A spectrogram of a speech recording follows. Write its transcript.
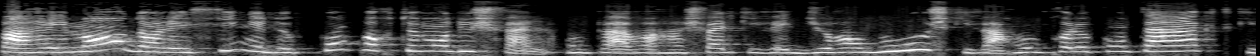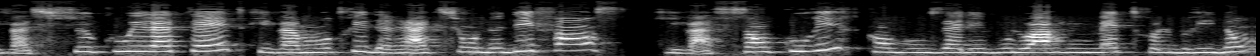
Pareillement, dans les signes de comportement du cheval, on peut avoir un cheval qui va être dur en bouche, qui va rompre le contact, qui va secouer la tête, qui va montrer des réactions de défense, qui va s'encourir quand vous allez vouloir lui mettre le bridon,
